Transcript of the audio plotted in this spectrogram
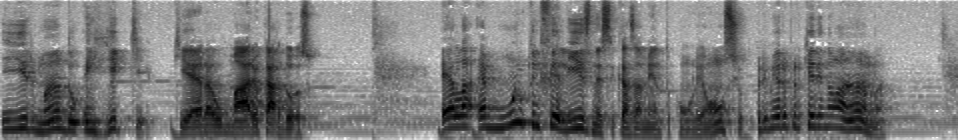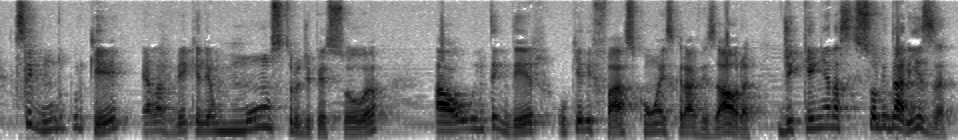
e irmã do Henrique, que era o Mário Cardoso. Ela é muito infeliz nesse casamento com o Leôncio, primeiro porque ele não a ama, segundo porque ela vê que ele é um monstro de pessoa ao entender o que ele faz com a escrava Isaura, de quem ela se solidariza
